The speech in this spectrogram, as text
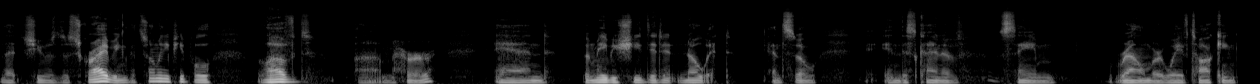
that she was describing. That so many people loved um, her, and but maybe she didn't know it, and so in this kind of same realm or way of talking,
